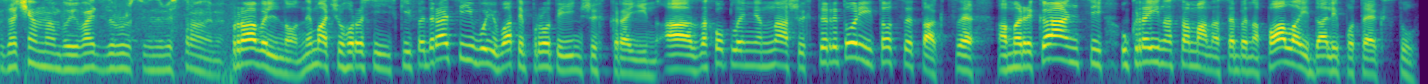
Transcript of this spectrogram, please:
Зачем нам воевать с дружественными странами? Правильно, нема чого Російській Федерації воювати проти інших країн. А захоплення наших територій то це так. Це американці, Україна сама на себе напала і далі по тексту.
